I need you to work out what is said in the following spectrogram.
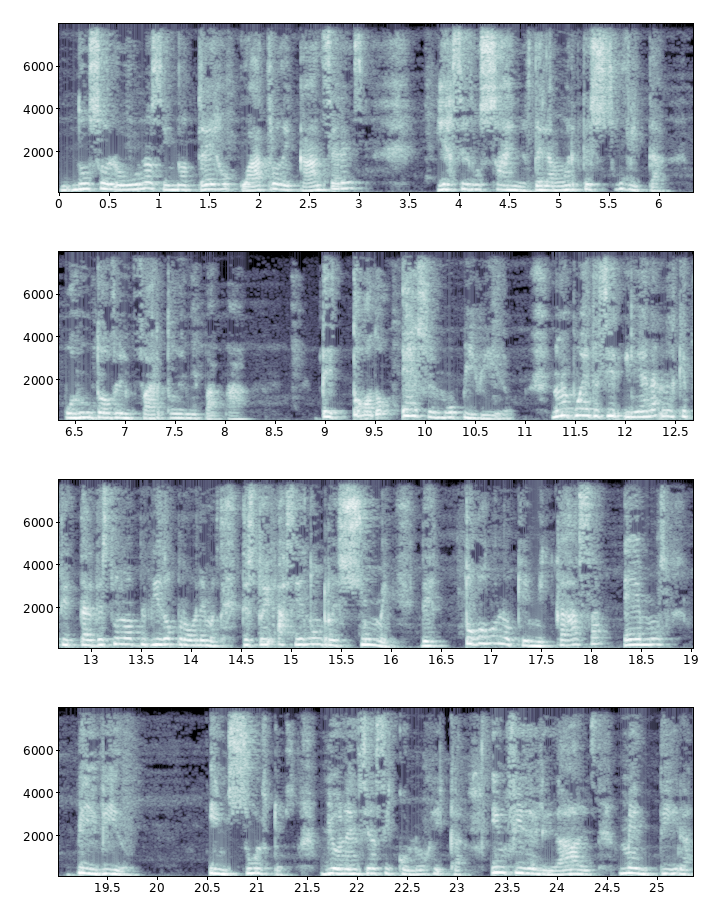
no solo uno, sino tres o cuatro de cánceres. Y hace dos años de la muerte súbita por un doble infarto de mi papá. De todo eso hemos vivido. No me puedes decir, Ileana, que tal vez tú no has vivido problemas. Te estoy haciendo un resumen de todo lo que en mi casa hemos vivido. Insultos, violencia psicológica, infidelidades, mentira,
